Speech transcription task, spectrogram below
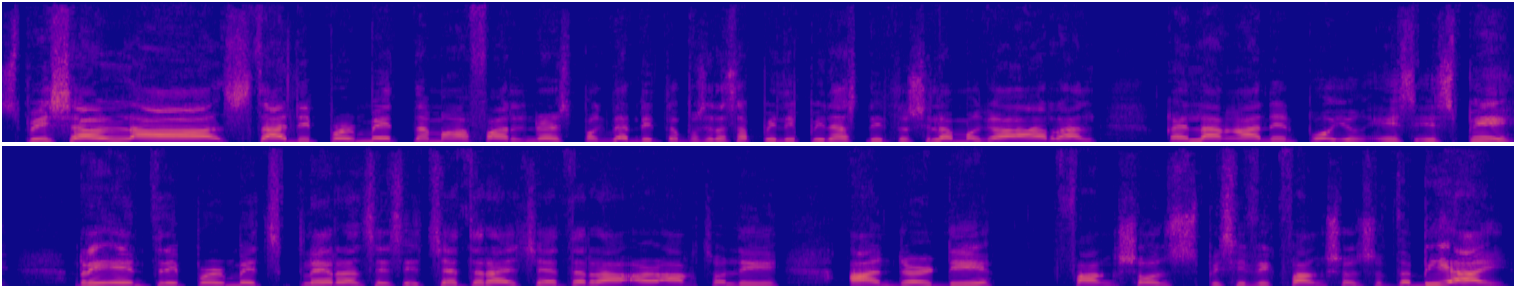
special uh, study permit ng mga foreigners. Pag nandito po sila sa Pilipinas, dito sila mag-aaral. Kailanganin po yung SSP. Re-entry permits, clearances, etc. etc. are actually under the functions, specific functions of the BI.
